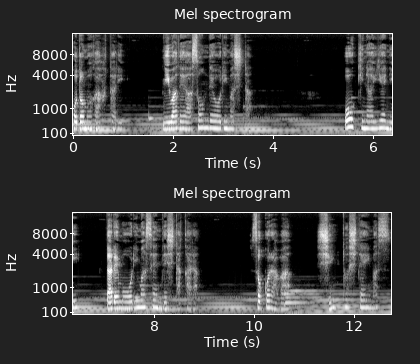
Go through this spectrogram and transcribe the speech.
子供が二人庭で遊んでおりました。大きな家に誰もおりませんでしたから、そこらはしんとしています。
